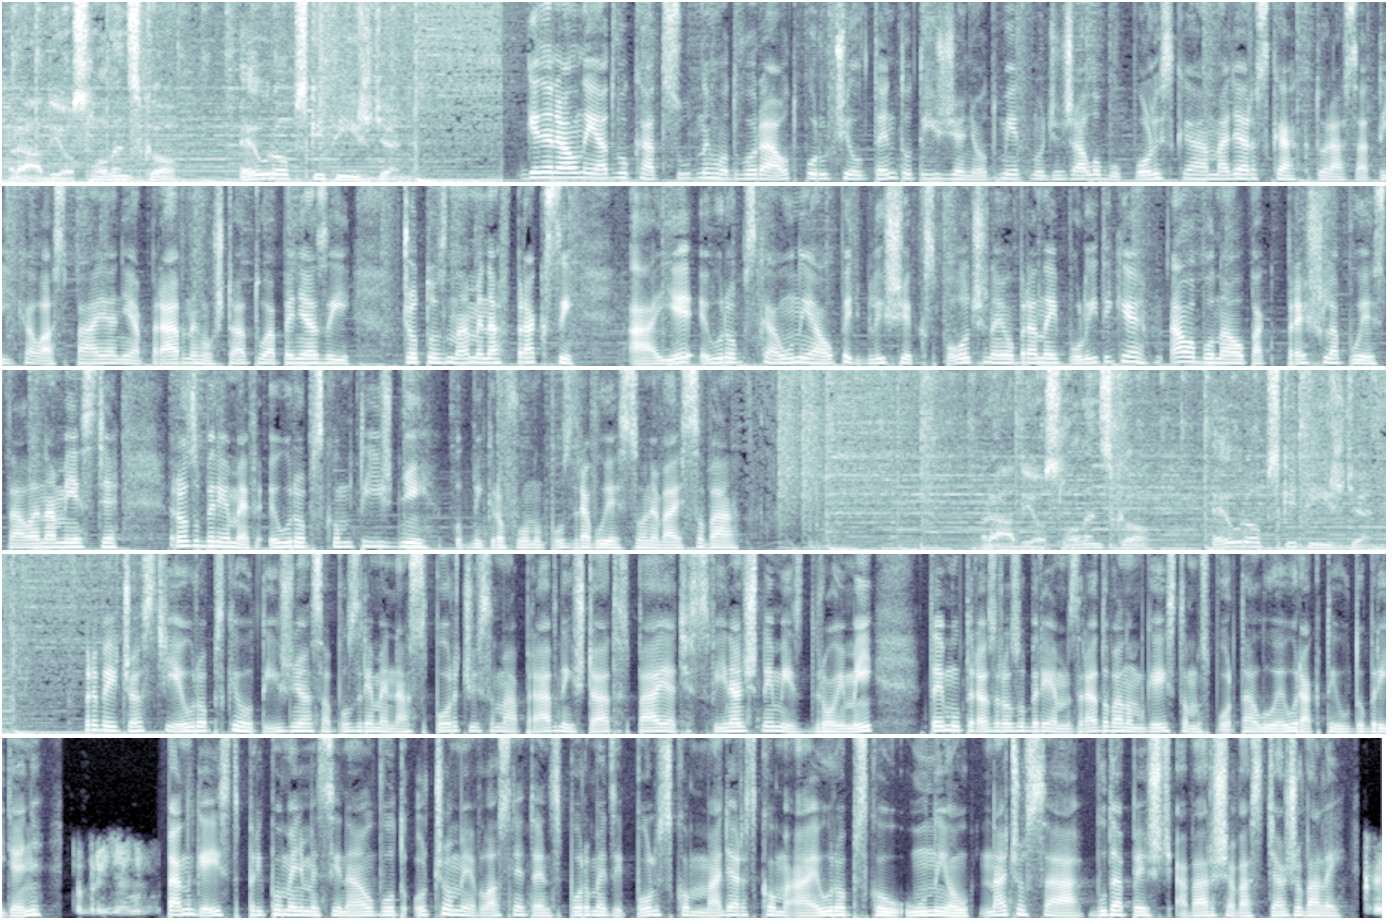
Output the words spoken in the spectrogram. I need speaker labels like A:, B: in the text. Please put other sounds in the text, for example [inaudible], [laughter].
A: Rádio Slovensko, Európsky týždeň.
B: Generálny advokát súdneho dvora odporučil tento týždeň odmietnúť žalobu Poľska a Maďarska, ktorá sa týkala spájania právneho štátu a peňazí. Čo to znamená v praxi? A je Európska únia opäť bližšie k spoločnej obranej politike? Alebo naopak prešľapuje stále na mieste? Rozberieme v Európskom týždni. Od mikrofónu pozdravuje Sonja Vajsová.
A: Rádio Slovensko, Európsky týždeň
B: prvej časti Európskeho týždňa sa pozrieme na spor, či sa má právny štát spájať s finančnými zdrojmi. Tému teraz rozoberiem s Radovanom Gejstom z portálu Euraktiv. Dobrý deň.
C: Dobrý deň.
B: Pán Gejst, pripomeňme si na úvod, o čom je vlastne ten spor medzi Polskom, Maďarskom a Európskou úniou. Na čo sa Budapešť a Varšava stiažovali?
C: Keď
